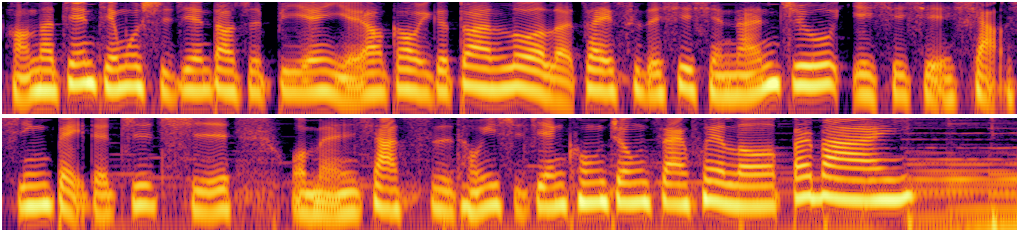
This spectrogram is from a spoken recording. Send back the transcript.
好，那今天节目时间到这边也要告一个段落了。再一次的谢谢男主，也谢谢小新北的支持。我们下次同一时间空中再会喽，拜拜。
